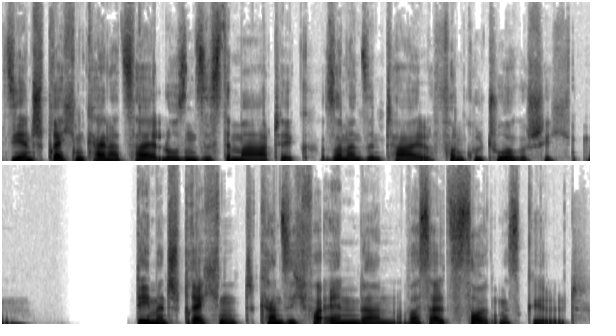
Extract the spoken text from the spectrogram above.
Sie entsprechen keiner zeitlosen Systematik, sondern sind Teil von Kulturgeschichten. Dementsprechend kann sich verändern, was als Zeugnis gilt.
